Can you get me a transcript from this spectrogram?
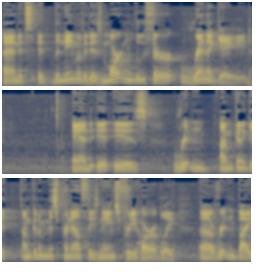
and it's it, the name of it is Martin Luther Renegade, and it is written. I'm gonna get. I'm gonna mispronounce these names pretty horribly. Uh, written by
